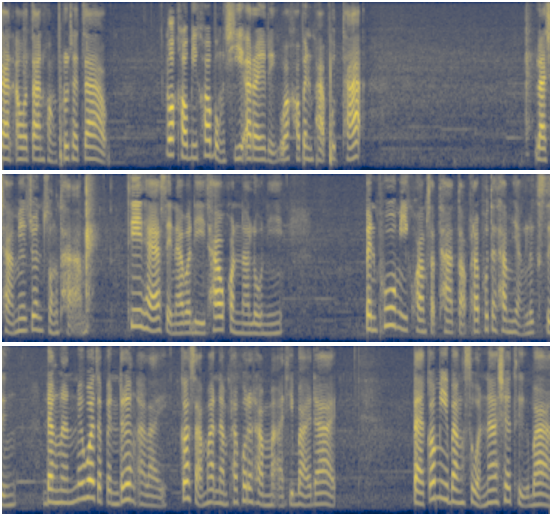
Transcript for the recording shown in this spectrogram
การอวตารของพระพุทธเจ้า ว่าเขามีข้อบ่งชี้อะไรหรือว่าเขาเป็นพระพุทธะราชาเมียจวนทรงถาม ที่แท้เสนาบดีเท่าคอนนาโลนี้ เป็นผู้มีความศรัทธาต่อพระพุทธธรรมอย่างลึกซึ้ง ดังนั้นไม่ว่าจะเป็นเรื่องอะไร ก็สามารถนำพระพุทธธรรมมาอธิบายได้ แต่ก็มีบางส่วนน่าเชื่อถือบ้าง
